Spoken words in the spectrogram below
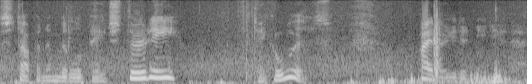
Stop in the middle of page 30. Take a whiz. I know you didn't need to do that.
